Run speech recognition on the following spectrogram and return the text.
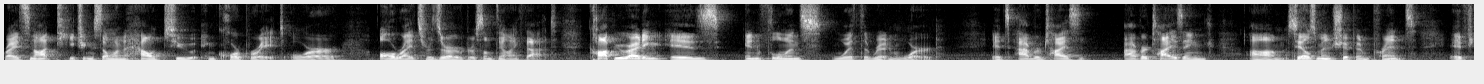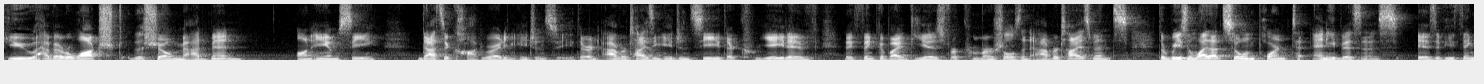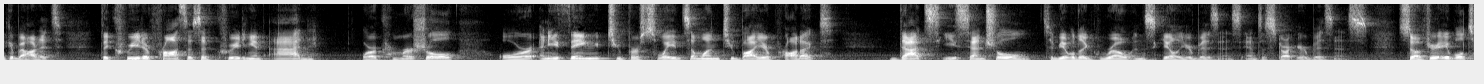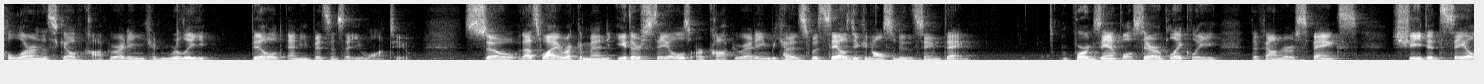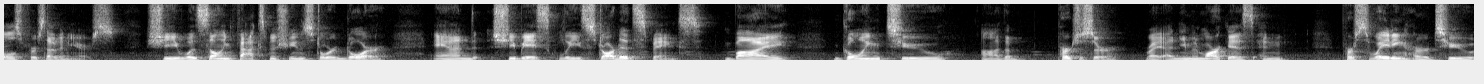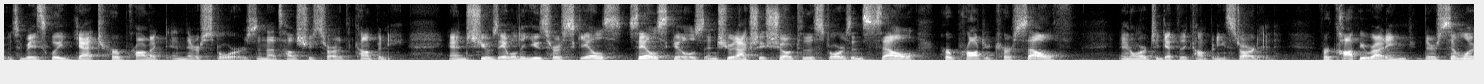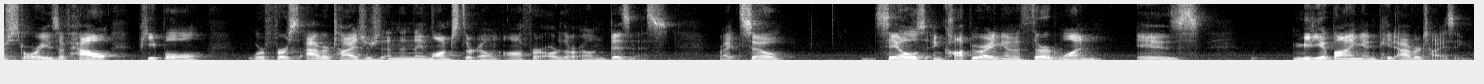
right? It's not teaching someone how to incorporate or all rights reserved or something like that. Copywriting is influence with the written word. It's advertise, advertising, um, salesmanship in print. If you have ever watched the show Mad Men on AMC, that's a copywriting agency. They're an advertising agency, they're creative, they think of ideas for commercials and advertisements. The reason why that's so important to any business is if you think about it, the creative process of creating an ad or a commercial or anything to persuade someone to buy your product, that's essential to be able to grow and scale your business and to start your business. So if you're able to learn the skill of copywriting, you can really build any business that you want to. So that's why I recommend either sales or copywriting because with sales, you can also do the same thing. For example, Sara Blakely, the founder of Spanx, she did sales for seven years. She was selling fax machines door to door and she basically started Spanx by going to uh, the purchaser, right, at Neiman Marcus and persuading her to to basically get her product in their stores, and that's how she started the company. And she was able to use her scales, sales skills, and she would actually show up to the stores and sell her product herself in order to get the company started. For copywriting, there's similar stories of how people were first advertisers and then they launched their own offer or their own business, right? So sales and copywriting. And the third one is media buying and paid advertising.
